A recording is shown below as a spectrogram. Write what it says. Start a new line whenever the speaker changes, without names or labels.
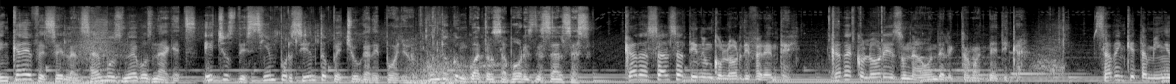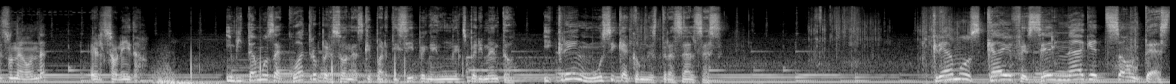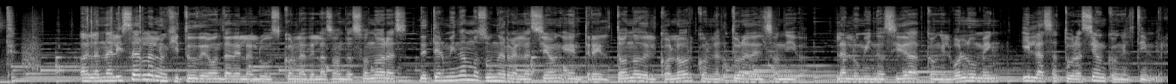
En KFC lanzamos nuevos nuggets, hechos de 100% pechuga de pollo, junto con cuatro sabores de salsas. Cada salsa tiene un color diferente. Cada color es una onda electromagnética. ¿Saben qué también es una onda? El sonido. Invitamos a cuatro personas que participen en un experimento y creen música con nuestras salsas. Creamos KFC Nugget Sound Test.
Al analizar la longitud de onda de la luz con la de las ondas sonoras, determinamos una relación entre el tono del color con la altura del sonido, la luminosidad con el volumen y la saturación con el timbre.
